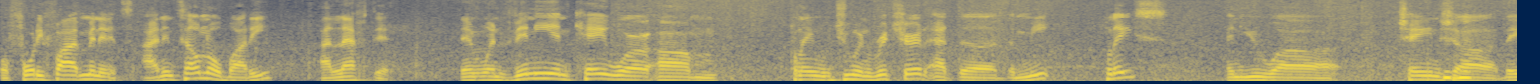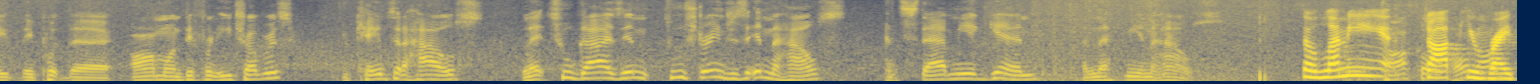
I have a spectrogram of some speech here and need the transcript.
for 45 minutes. I didn't tell nobody. I left it. Then when Vinny and Kay were um, playing with you and Richard at the the meat place, and you uh, changed, uh, they they put the arm on different each other's. You came to the house, let two guys in, two strangers in the house, and stabbed me again and left me in the house. So let me Taco, stop you on. right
